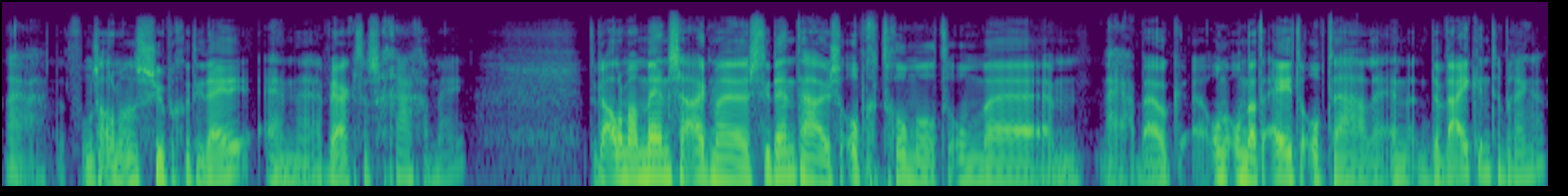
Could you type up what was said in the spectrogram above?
Nou ja, dat vonden ze allemaal een supergoed idee en eh werkten ze graag aan mee. Toen allemaal mensen uit mijn studentenhuis opgetrommeld om, eh, nou ja, bij ook, om, om dat eten op te halen en de wijk in te brengen.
